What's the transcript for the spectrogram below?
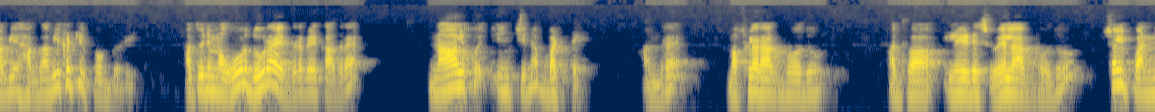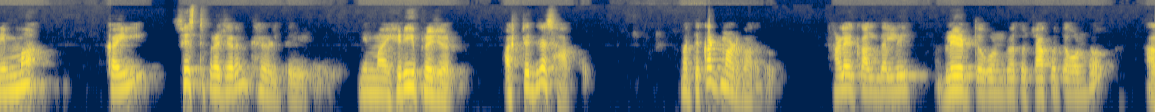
ಆಗಲಿ ಹಗ್ಗಾಗಲಿ ಕಟ್ಲಿಕ್ಕೆ ಹೋಗ್ಬೇಡಿ. ಅಥವಾ ನಿಮ್ಮ ಊರು ದೂರ ಇದ್ದರೆ ಬೇಕಾದ್ರೆ ನಾಲ್ಕು ಇಂಚಿನ ಬಟ್ಟೆ. ಅಂದರೆ ಮಫ್ಲರ್ ಆಗ್ಬೋದು, ಅಥವಾ ಲೇಡೀಸ್ ವೇಲ್ ಆಗ್ಬೋದು. ಸ್ವಲ್ಪ ನಿಮ್ಮ ಕೈ ಫಿಸ್ಟ್ ಪ್ರೆಷರ್ ಅಂತ ಹೇಳ್ತೀವಿ. ನಿಮ್ಮ ಹಿಡಿ ಪ್ರೆಷರ್ ಅಷ್ಟಿದ್ರೆ ಸಾಕು. ಮತ್ತೆ ಕಟ್ ಮಾಡಬಾರ್ದು. ಹಳೆ ಕಾಲದಲ್ಲಿ ಬ್ಲೇಡ್ ತಗೊಂಡು ಅಥವಾ ಚಾಕು ತಗೊಂಡು ಆ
